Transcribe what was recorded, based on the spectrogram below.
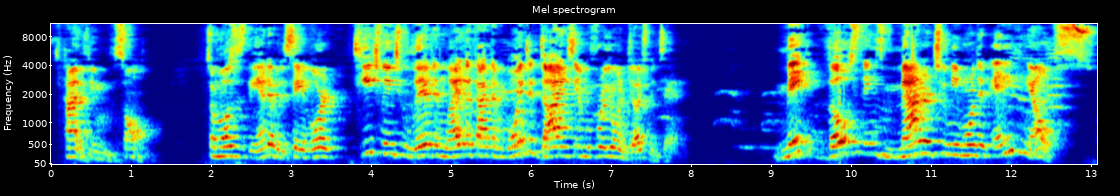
It's kind of the theme of the psalm. So Moses at the end of it is saying, Lord, teach me to live in light of the fact I'm going to die and stand before you on judgment day. Make those things matter to me more than anything else.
